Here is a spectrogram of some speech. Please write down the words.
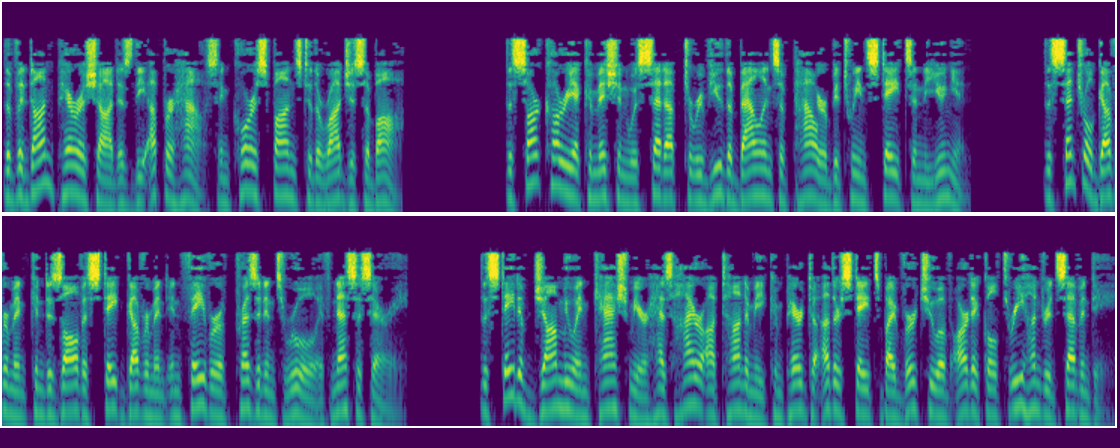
The Vidhan Parishad is the upper house and corresponds to the Rajya Sabha. The Sarkaria Commission was set up to review the balance of power between states and the Union. The central government can dissolve a state government in favour of president's rule if necessary. The state of Jammu and Kashmir has higher autonomy compared to other states by virtue of Article 370.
